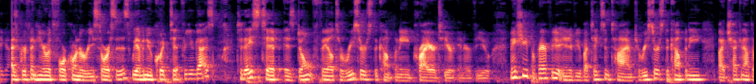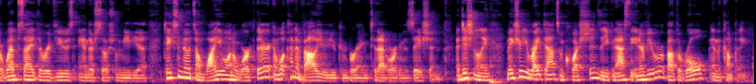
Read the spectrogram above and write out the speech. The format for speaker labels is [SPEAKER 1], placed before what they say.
[SPEAKER 1] Hey Guys, Griffin here with Four Corner Resources. We have a new quick tip for you guys. Today's tip is don't fail to research the company prior to your interview. Make sure you prepare for your interview by taking some time to research the company by checking out their website, their reviews, and their social media. Take some notes on why you want to work there and what kind of value you can bring to that organization. Additionally, make sure you write down some questions that you can ask the interviewer about the role and the company.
